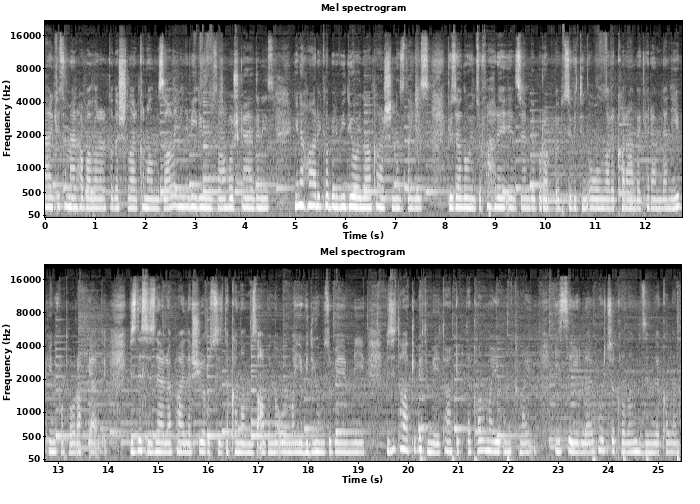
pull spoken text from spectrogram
Herkese merhabalar arkadaşlar kanalımıza ve yeni videomuza hoş geldiniz. Yine harika bir videoyla karşınızdayız. Güzel oyuncu Fahriye Evcen ve Burak Özçivit'in oğulları Karan ve Kerem'den yeni fotoğraf geldi. Biz de sizlerle paylaşıyoruz. Siz de kanalımıza abone olmayı, videomuzu beğenmeyi, bizi takip etmeyi, takipte kalmayı unutmayın. İyi seyirler, hoşça kalın, bizimle kalın.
